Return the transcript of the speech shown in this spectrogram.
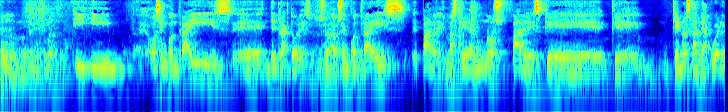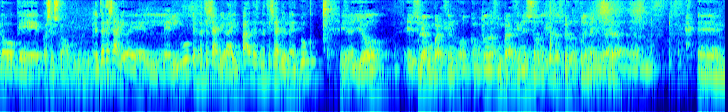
no, no hace mucho más. Y, y, os encontráis eh, detractores, o sea, os encontráis eh, padres, más que alumnos, padres que, que, que no están de acuerdo, que pues eso, ¿es necesario el el ebook? ¿Es necesario el iPad? ¿Es necesario el netbook? Mira, yo, es una comparación, como todas las comparaciones son odiosas, pero nos pueden ayudar a dar luz. Eh,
